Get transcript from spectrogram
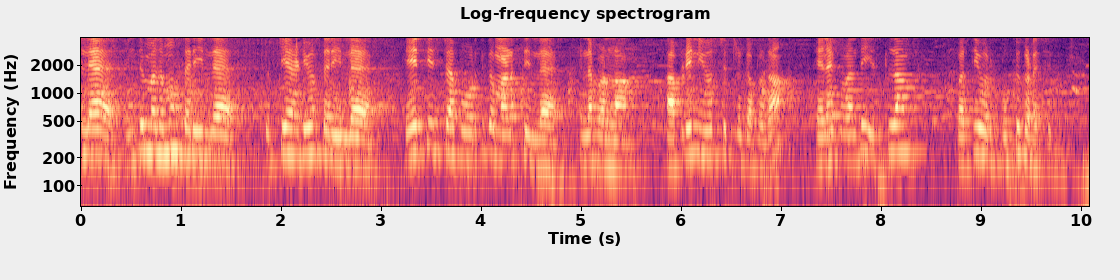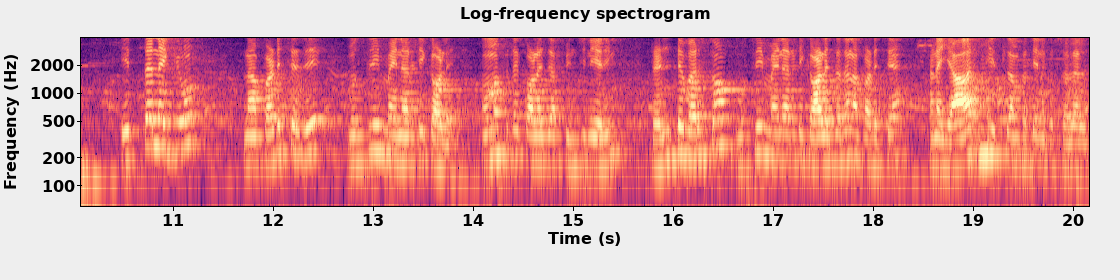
இல்லை. இந்து மதமும் சரியில்லை. கிறிஸ்டியானிட்டியும் சரியில்லை. ஏத்திஸ்டாக போகிறதுக்கு மனசு இல்லை. என்ன பண்ணலாம்? அப்படின்னு யோசிச்சுட்டு இருக்கப்போ தான் எனக்கு வந்து இஸ்லாம் பற்றி ஒரு புக்கு கிடச்சிது. இத்தனைக்கும் நான் படித்தது Muslim minority college Mohammed college of engineering ரெண்டு வருஷம் முஸ்லீம் மைனாரிட்டி காலேஜில் தான் நான் படித்தேன் ஆனால் யாருமே இஸ்லாம் பற்றி எனக்கு சொல்லலை.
